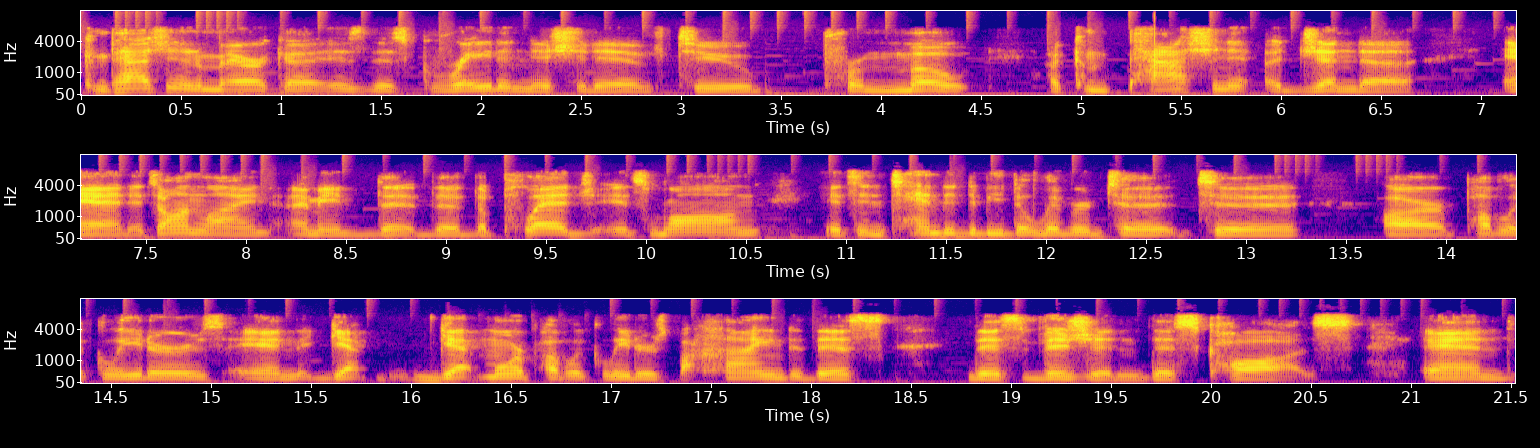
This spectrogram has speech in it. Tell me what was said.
Compassionate America is this great initiative to promote a compassionate agenda and it's online. I mean, the the the pledge it's long. It's intended to be delivered to to our public leaders and get get more public leaders behind this this vision, this cause. And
